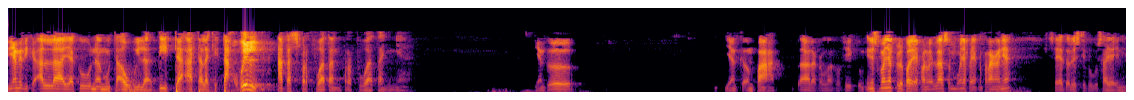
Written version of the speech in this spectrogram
Yang ketiga, Allah yakuna muta'awwila. Tidak ada lagi takwil atas perbuatan-perbuatannya. Yang ke yang keempat, Barakallahu fikum. Ini semuanya global ya, Alhamdulillah semuanya banyak keterangannya. Saya tulis di buku saya ini.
